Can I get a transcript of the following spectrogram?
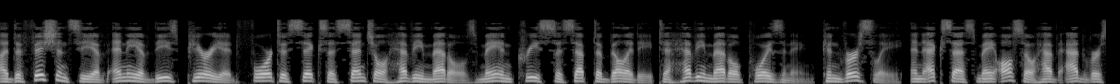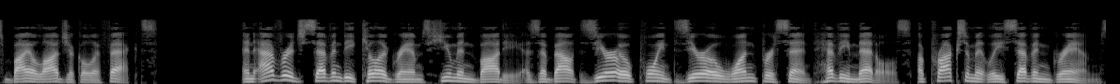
A deficiency of any of these period 4 to 6 essential heavy metals may increase susceptibility to heavy metal poisoning conversely, an excess may also have adverse biological effects. An average 70 kg human body is about 0.01% heavy metals approximately 7 grams,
